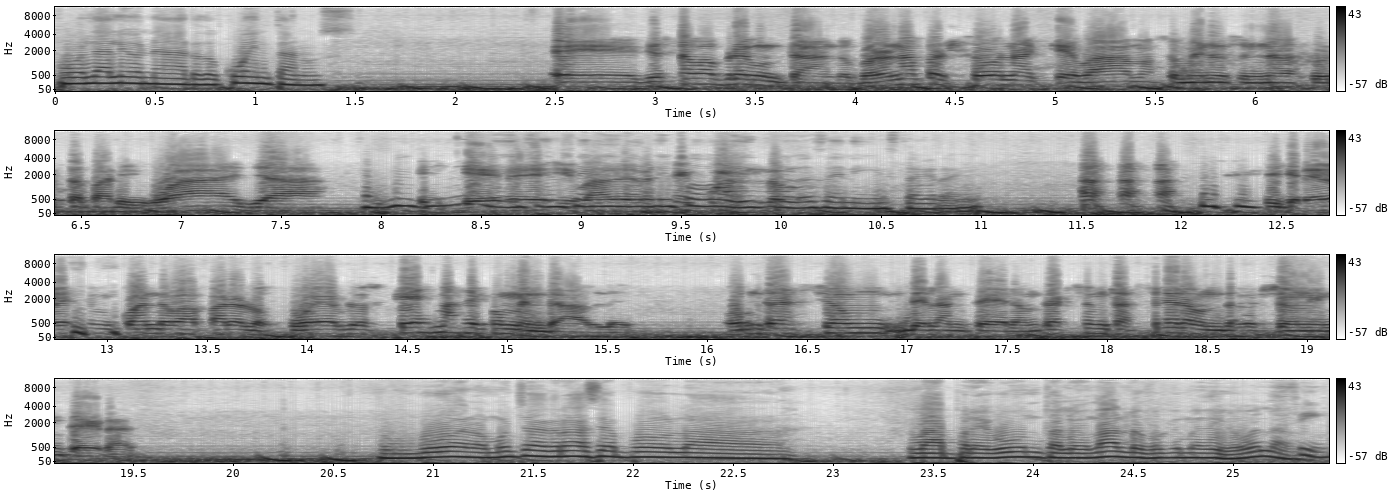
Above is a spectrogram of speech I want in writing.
Hola, Leonardo, cuéntanos. Eh, yo estaba preguntando, para una persona que va más o menos en una ruta pariguaya y quiere y va de vez en cuando vehículos en Instagram. y que de vez en cuando va para los pueblos, ¿qué es más recomendable? ¿Un tracción delantera, un tracción trasera o una tracción integral? Bueno, muchas gracias por la, la pregunta, Leonardo, fue que me dijo, ¿verdad? Sí.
